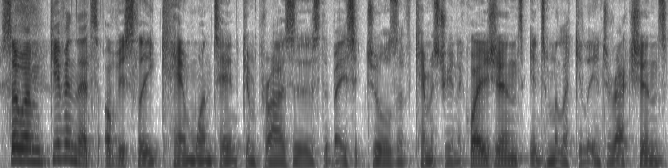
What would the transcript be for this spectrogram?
So, um, given that obviously Chem 110 comprises the basic tools of chemistry and equations, intermolecular interactions,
